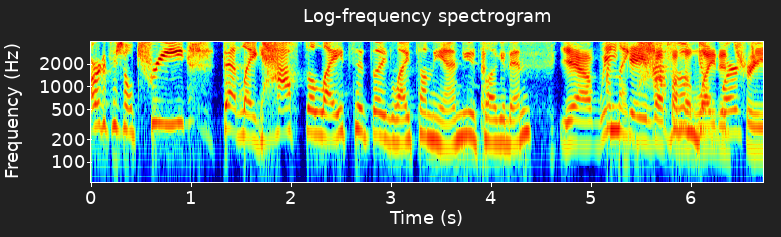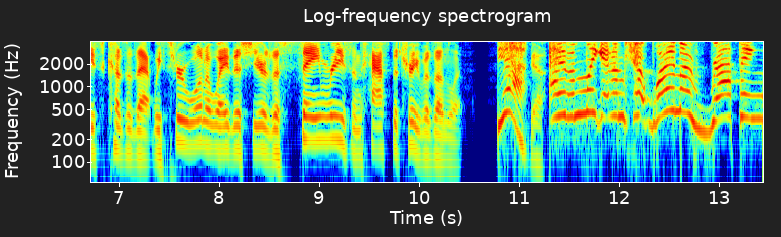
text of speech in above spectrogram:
artificial tree that like half the lights, at like lights on the end. You plug it in. Yeah, we And, like, gave up on the lighted work. trees because of that. We threw one away this year. The same reason half the tree was unlit. Yeah. Yeah. I'm like, and I'm t- why am I wrapping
